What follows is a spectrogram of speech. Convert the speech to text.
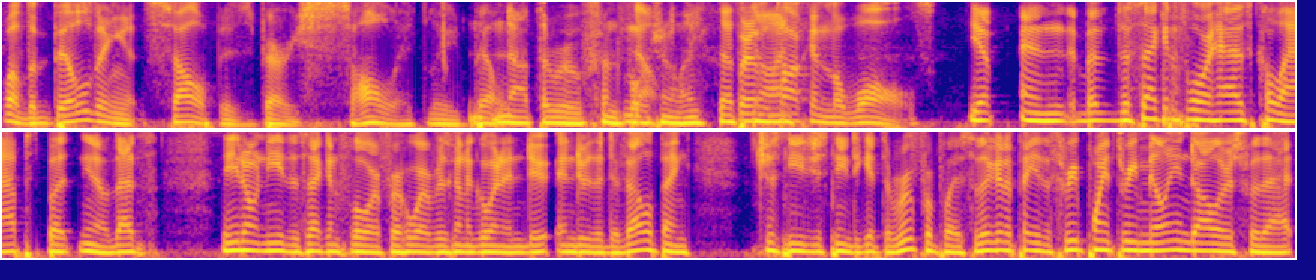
well, the building itself is very solidly built. Not the roof, No. unfortunately. That's but gone. I'm talking the walls. Yep, and but the second floor has collapsed, but you know that's you don't need the second floor for whoever's going to go in and do and do the developing. Just you just need to get the roof replaced. So they're going to pay the three point three million dollars for that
